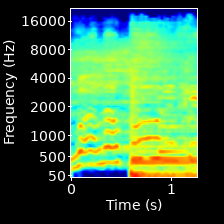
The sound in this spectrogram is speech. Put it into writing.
Walaupun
